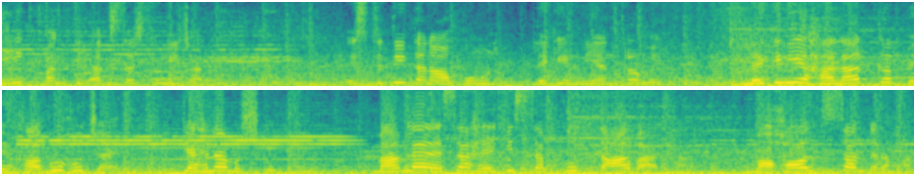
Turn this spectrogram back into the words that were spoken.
एक पंक्ति अक्सर सुनी जाती है। स्थिति तनावपूर्ण, लेकिन नियंत्रण में है। लेकिन ये हालात कब बेकाबू हो जाए, कहना मुश्किल है। मामला ऐसा है कि सबको ताव आ रहा, माहौल संद रहा।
